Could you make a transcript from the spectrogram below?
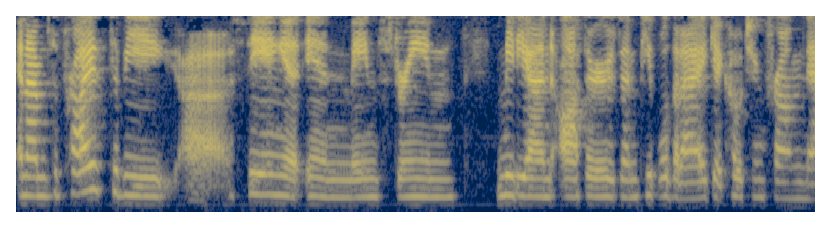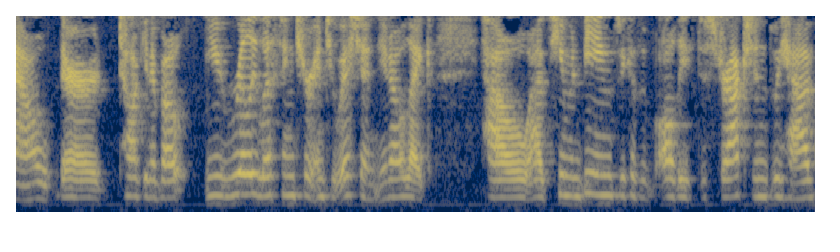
and I'm surprised to be uh, seeing it in mainstream media and authors and people that I get coaching from now. They're talking about you really listening to your intuition, you know, like how as human beings because of all these distractions we have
